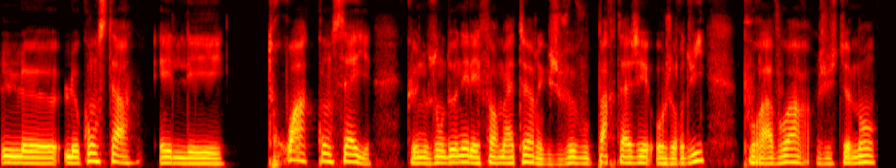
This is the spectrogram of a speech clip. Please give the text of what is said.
le, le constat et les trois conseils que nous ont donné les formateurs et que je veux vous partager aujourd'hui pour avoir justement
